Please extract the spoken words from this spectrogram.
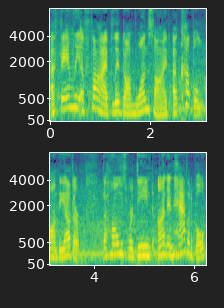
A family of five lived on one side, a couple on the other. The homes were deemed uninhabitable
